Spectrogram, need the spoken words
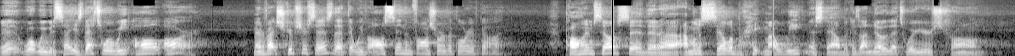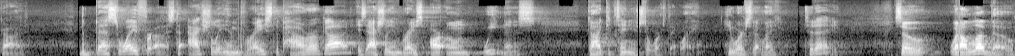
it, eh, what we would say is that's where we all are. Matter of fact, Scripture says that, that we've all sinned and fallen short of the glory of God. Paul himself said that uh, I'm going to celebrate my weakness now because I know that's where you're strong, God. The best way for us to actually embrace the power of God is actually embrace our own weakness. God continues to work that way. He works that way today. So, what I love though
